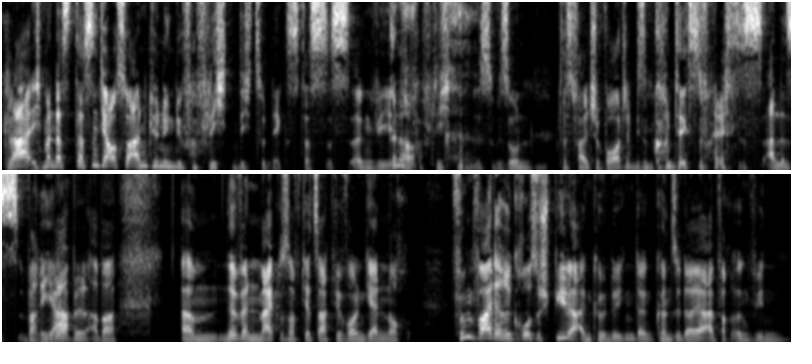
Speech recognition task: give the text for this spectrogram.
Klar, ich meine, das, das sind ja auch so Ankündigungen, die verpflichten dich zu nichts. Das ist irgendwie, Genau. also verpflichten ist sowieso das falsche Wort in diesem Kontext, weil es ist alles variabel, aber ähm, ne, wenn Microsoft jetzt sagt, wir wollen gerne noch fünf weitere große Spiele ankündigen, dann können sie da ja einfach irgendwie in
